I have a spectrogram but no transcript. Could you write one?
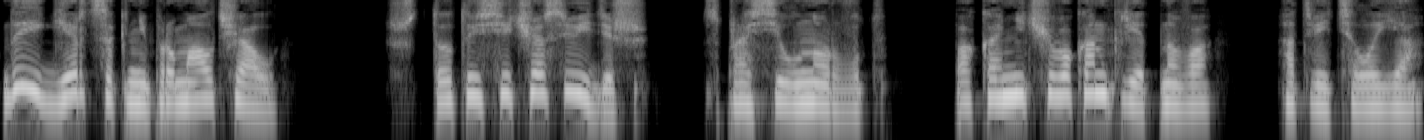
да и герцог не промолчал. «Что ты сейчас видишь?» — спросил Норвуд. «Пока ничего конкретного», — ответила я.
